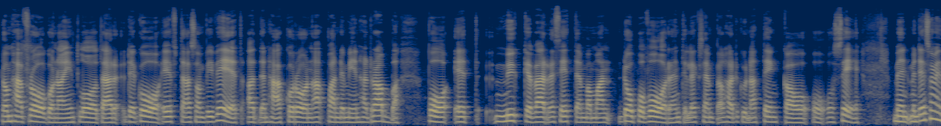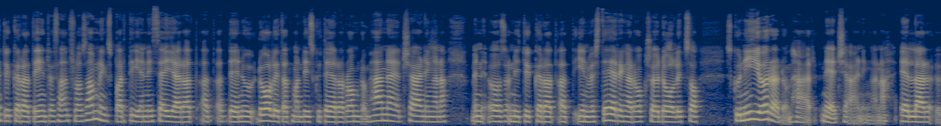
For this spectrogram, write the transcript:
de här frågorna och inte låter det gå eftersom vi vet att den här coronapandemin har drabbat på ett mycket värre sätt än vad man då på våren till exempel hade kunnat tänka och, och, och se. Men, men det som jag tycker att är intressant från Samlingspartiet, ni säger att, att, att det är nu dåligt att man diskuterar om de här nedskärningarna, men också, ni tycker att, att investeringar också är dåligt, så skulle ni göra de här nedskärningarna? Eller eh,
